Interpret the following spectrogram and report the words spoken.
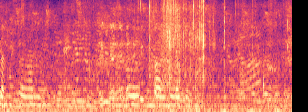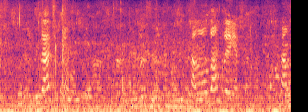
ya. Ağzındaki. Tamam o zaman buraya geçeceğim. Tamam.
